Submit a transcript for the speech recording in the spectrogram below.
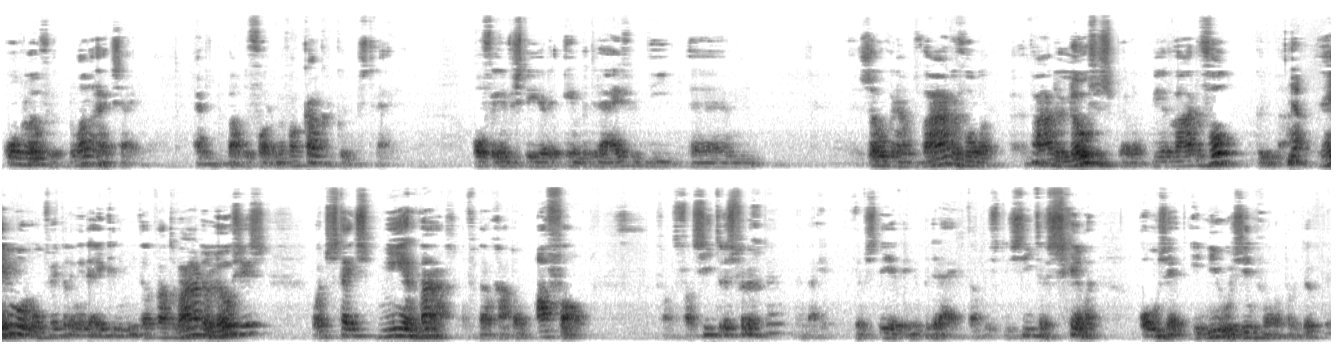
ongelooflijk belangrijk zijn. En bepaalde vormen van kanker kunnen bestrijden. Of we investeren in bedrijven die ehm, zogenaamd waardevolle, waardeloze spullen weer waardevol kunnen maken. Ja. Een hele mooie ontwikkeling in de economie. Dat wat waardeloos is, wordt steeds meer waard. Of het nou gaat om afval van, van citrusvruchten. En wij investeren in een bedrijf dat dus die citrusschillen omzet in nieuwe zinvolle producten.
